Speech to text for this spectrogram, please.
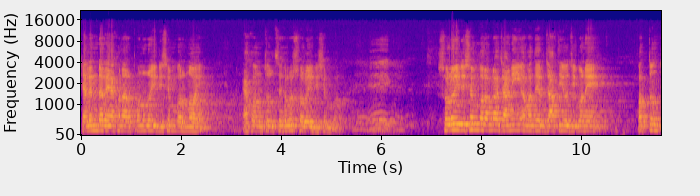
ক্যালেন্ডারে এখন আর পনেরোই ডিসেম্বর নয়, এখন চলছে হলো ষোলোই ডিসেম্বর। ষোলোই ডিসেম্বর আমরা জানি আমাদের জাতীয় জীবনে অত্যন্ত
